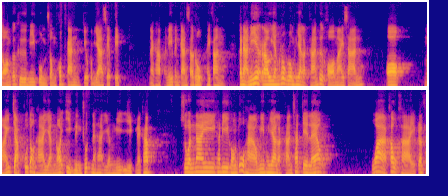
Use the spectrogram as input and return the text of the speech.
2 ก็คือมีกลุ่มสมคบกันเกี่ยวกับยาเสพติดนะครับอันนี้เป็นการสรุปให้ฟัง ขณะนี้เรายังรวบรวมพยานหลักฐานเพื่อขอหมายสารออกหมายจับผู้ต้องหาอย่างน้อยอีกหนึ่งชุดนะฮะยังมีอีกนะครับ ส่วนในคดีของตู้ห่าวมีพยานหลักฐานชัดเจนแล้ว ว่าเข้าข่ายกระท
